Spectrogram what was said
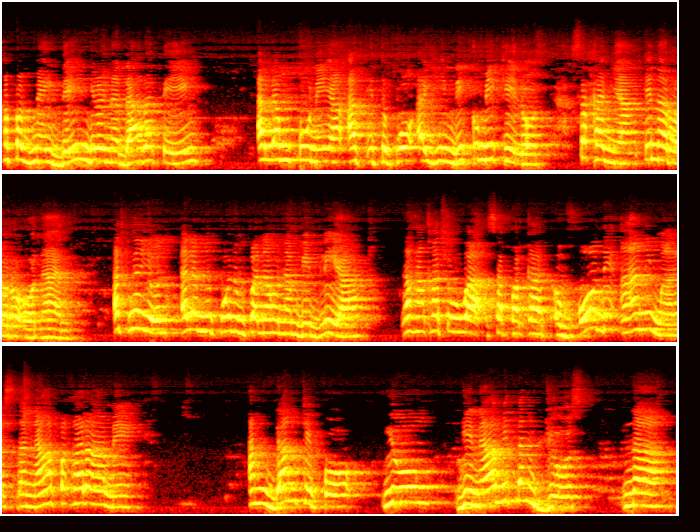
kapag may danger na darating, alam po niya at ito po ay hindi kumikilos sa kanyang kinaroroonan. At ngayon, alam niyo po nung panahon ng Biblia, nakakatuwa sapagkat of all the animals na napakarami, ang donkey po yung ginamit ng Diyos na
